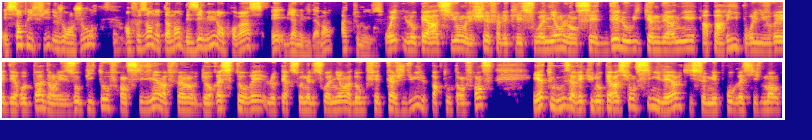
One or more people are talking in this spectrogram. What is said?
et s'amplifie de jour en jour en faisant notamment des émules en province et bien évidemment à Toulouse. Oui, l'opération Les chefs avec les soignants, lancée dès le week-end dernier à Paris pour livrer des repas dans les hôpitaux franciliens afin de restaurer le personnel soignant, a donc fait tache d'huile partout en France et à Toulouse avec une opération similaire qui se met progressivement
